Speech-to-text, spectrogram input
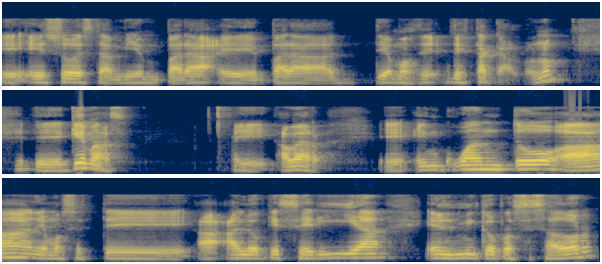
Eso es también para, para digamos, destacarlo, ¿no? Eh, ¿Qué más? a ver, en cuanto a, digamos, este, a, lo que sería el microprocesador,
